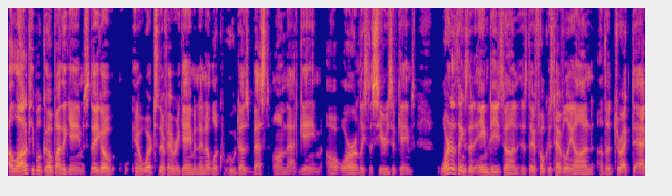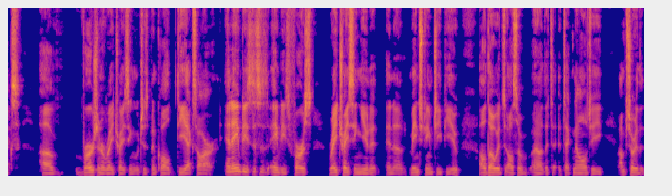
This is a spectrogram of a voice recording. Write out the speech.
A lot of people go by the games. They go, you know, what's their favorite game, and then they'll look who does best on that game, or, or at least a series of games. One of the things that AMD's done is they've focused heavily on the DirectX uh, version of ray tracing, which has been called DXR. And AMD's this is AMD's first ray tracing unit in a mainstream GPU, although it's also uh, the technology I'm sure that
